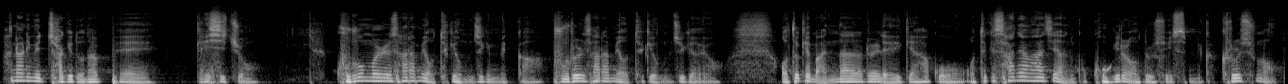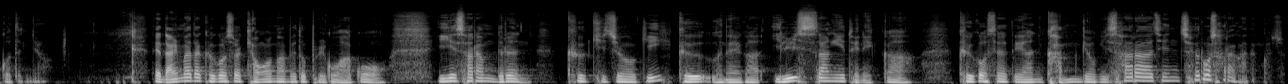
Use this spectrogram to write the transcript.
하나님이 자기 눈앞에 계시죠. 구름을 사람이 어떻게 움직입니까? 불을 사람이 어떻게 움직여요? 어떻게 만나를 내게 하고 어떻게 사냥하지 않고 고기를 얻을 수 있습니까? 그럴 수는 없거든요. 날마다 그것을 경험함에도 불구하고 이 사람들은 그 기적이 그 은혜가 일상이 되니까 그것에 대한 감격이 사라진 채로 살아가는 거죠.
